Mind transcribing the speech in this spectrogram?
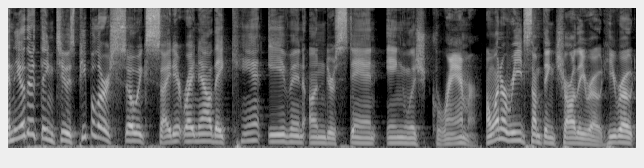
And the other thing too is people are so excited right now they can't even understand English grammar. I want to read something Charlie wrote. He wrote,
